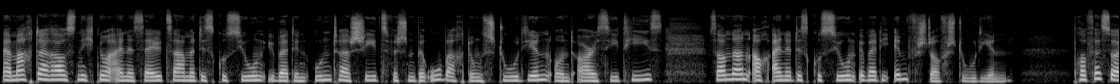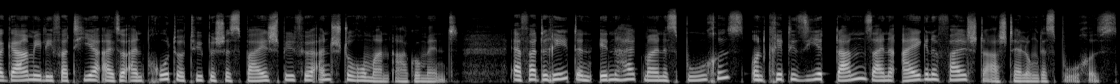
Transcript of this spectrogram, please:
Er macht daraus nicht nur eine seltsame Diskussion über den Unterschied zwischen Beobachtungsstudien und RCTs, sondern auch eine Diskussion über die Impfstoffstudien. Professor Gami liefert hier also ein prototypisches Beispiel für ein Strohmann-Argument. Er verdreht den Inhalt meines Buches und kritisiert dann seine eigene Falschdarstellung des Buches.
